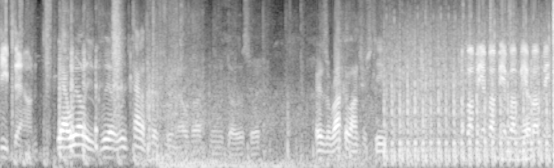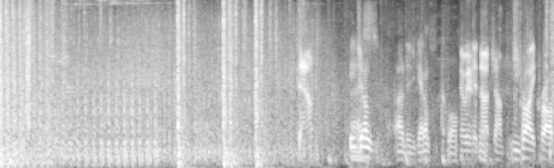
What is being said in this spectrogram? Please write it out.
deep down. Yeah, we always we, we kind of push through Nova when we go this way. There's a rocket launcher, Steve. Above me, above me, above me, Yep. above me. Down. He Nice. jumped. Oh, did you get him? Cool. No, we did not jump. He probably crawled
